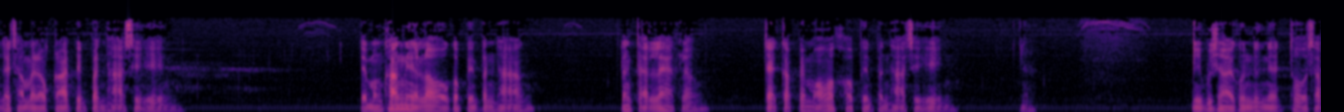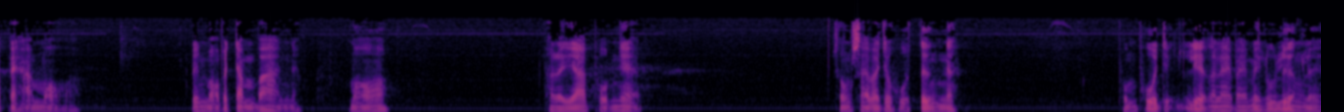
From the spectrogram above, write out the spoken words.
และทำให้เรากลายเป็นปัญหาเสียเอง แต่บางครั้งเนี่ยเราก็เป็นปัญหาตั้งแต่แรกแล้ว แต่กลับไปมองว่าเขาเป็นปัญหาเสียเองนะมีผู้ชายคนหนึ่งเนี่ยโทรศัพท์ไปหาหมอ เป็นหมอประจำบ้านนะหมอ ภรรยาผมเนี่ย สงสัยว่าจะหูตึงนะ ผมพูดเรียกอะไรไปไม่รู้เรื่องเลย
